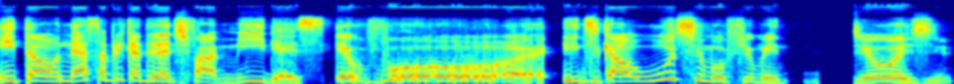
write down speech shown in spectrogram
Então, nessa brincadeira de famílias, eu vou indicar o último filme de hoje,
